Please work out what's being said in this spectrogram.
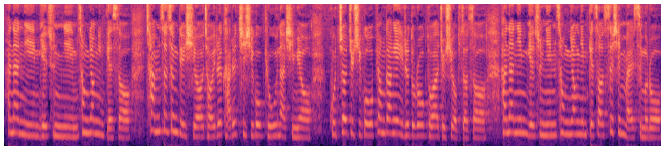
하나님, 예수님, 성령님께서 참 스승 되시어 저희를 가르치시고 교훈하시며 고쳐주시고 평강에 이르도록 도와주시옵소서 하나님, 예수님, 성령님께서 쓰신 말씀으로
